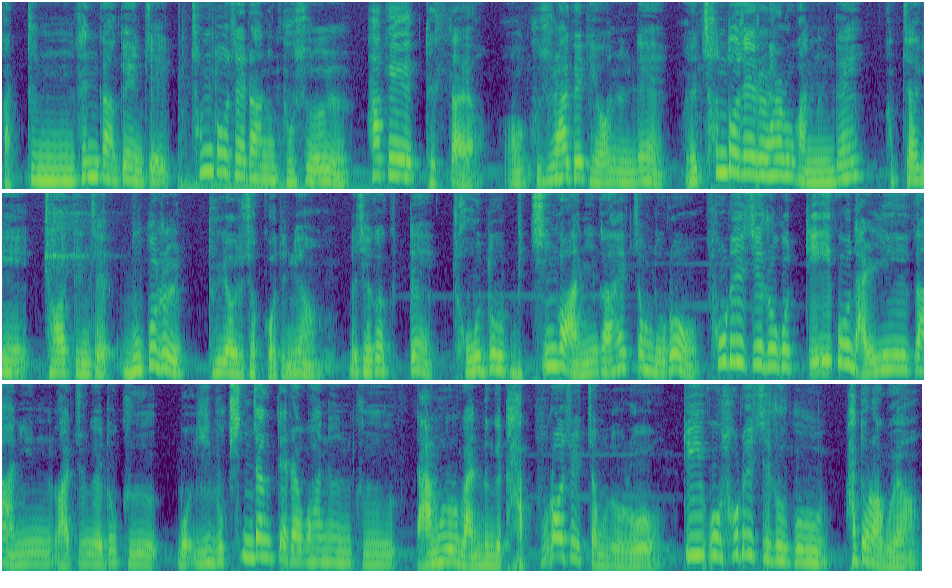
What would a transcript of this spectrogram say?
같은 생각에 이제 천도제라는 굿을 하게 됐어요. 어, 굿을 하게 되었는데 천도제를 하러 갔는데 갑자기 저한테 이제 무구를 들려주셨거든요. 근데 제가 그때 저도 미친 거 아닌가 할 정도로 소리 지르고 뛰고 난리가 아닌 와중에도 그 뭐 이북 신장대라고 하는 그 나무로 만든 게 다 부러질 정도로 뛰고 소리 지르고 하더라고요.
